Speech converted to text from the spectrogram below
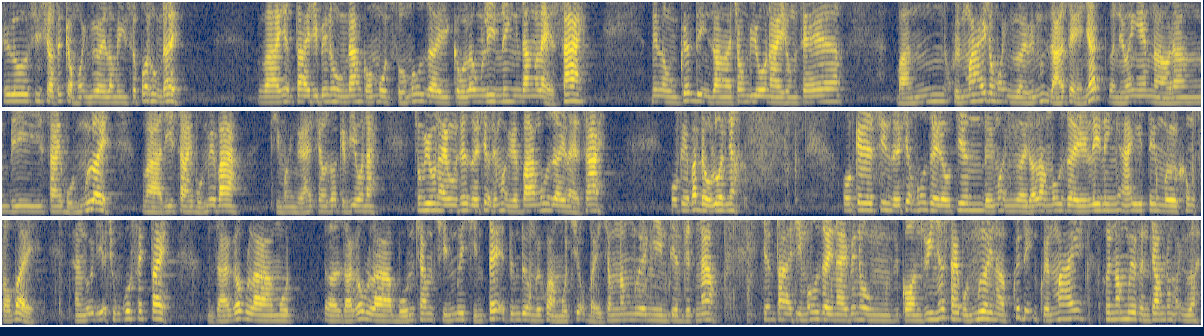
Hello, xin chào tất cả mọi người, là mình Support Hùng đây. Và hiện tại thì bên Hùng đang có một số mẫu giày cầu lông Linh Ninh đang lẻ sai. Nên là Hùng quyết định rằng là trong video này Hùng sẽ bán khuyến mãi cho mọi người với mức giá rẻ nhất. Và nếu anh em nào đang đi size 40 và đi size 43 Thì mọi người hãy theo dõi cái video này. Trong video này Hùng sẽ giới thiệu đến mọi người ba mẫu giày lẻ sai. Ok, bắt đầu luôn nha. Ok, xin giới thiệu mẫu giày đầu tiên đến mọi người Đó là mẫu giày Li Ninh AITM 067 Hàng nội địa Trung Quốc sách tay. Giá gốc là một uh, giá gốc là 499 tệ tương đương với khoảng 1 triệu 750 nghìn tiền Việt Nam. Hiện tại thì mẫu giày này bên Hùng còn duy nhất size 40 là quyết định khuyến mãi hơn 50% cho mọi người.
